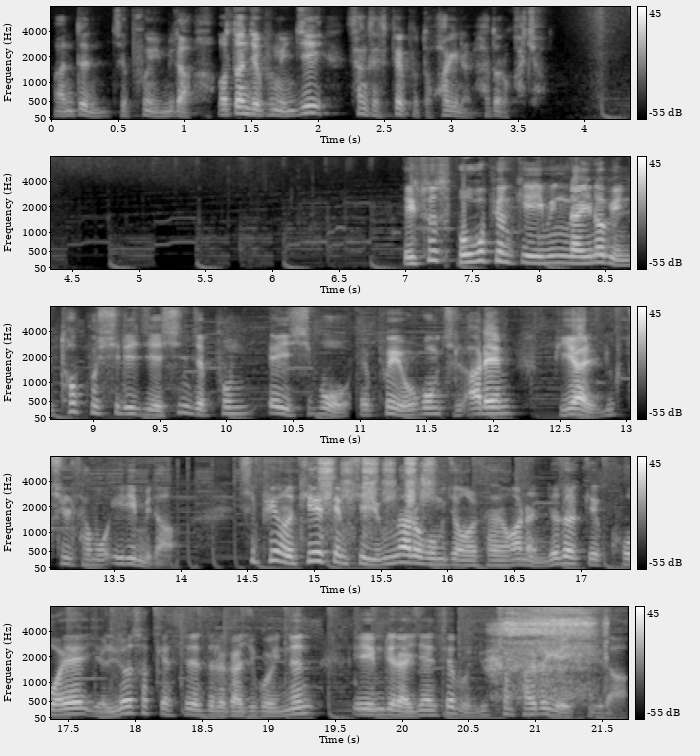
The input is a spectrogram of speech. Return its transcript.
만든 제품입니다. 어떤 제품인지 상세 스펙부터 확인을 하도록 하죠. 엑수스 보급형 게이밍 라인업인 터프 시리즈의 신제품 A15, FA507RM, BR67351입니다. CPU는 TSMC 6나노 공정을 사용하는 8개 코어의 16개 스레드를 가지고 있는 AMD Ryzen 7 6800H입니다.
